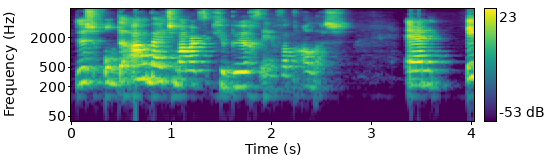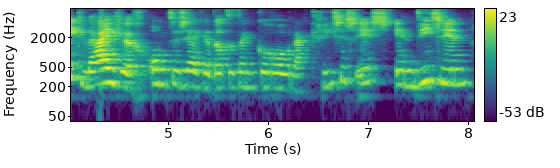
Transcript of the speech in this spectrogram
Dus op de arbeidsmarkt gebeurt er van alles. En ik weiger om te zeggen dat het een coronacrisis is. In die zin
